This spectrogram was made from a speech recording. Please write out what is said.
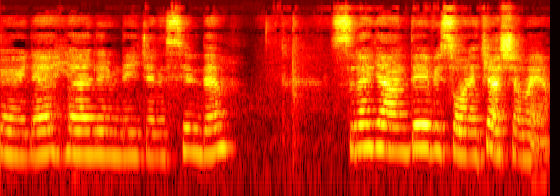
Şöyle yerlerimi de iyicene sildim. Sıra geldi bir sonraki aşamaya.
